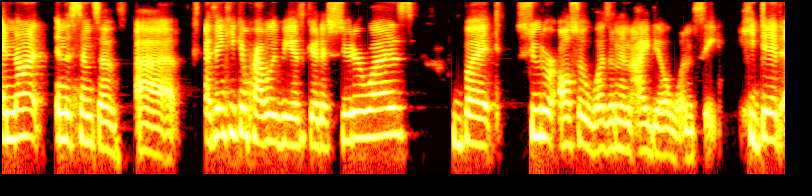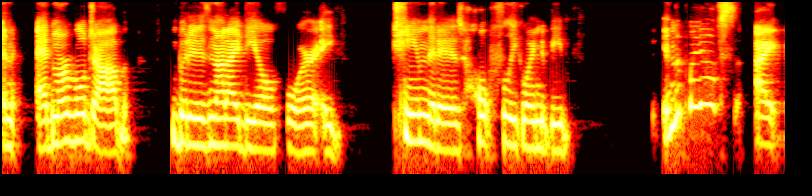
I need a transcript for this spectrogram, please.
and not in the sense of. Uh, I think he can probably be as good as Suter was, but Suter also wasn't an ideal 1C. He did an admirable job, but it is not ideal for a team that is hopefully going to be in the playoffs. I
